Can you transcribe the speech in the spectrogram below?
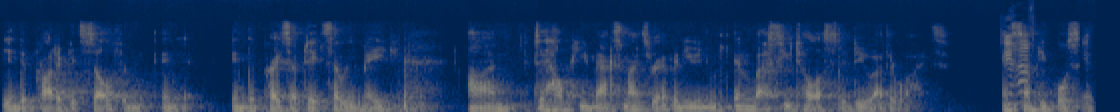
in the product itself and in, in the price updates that we make um, to help you maximize revenue, unless you tell us to do otherwise. And some people say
